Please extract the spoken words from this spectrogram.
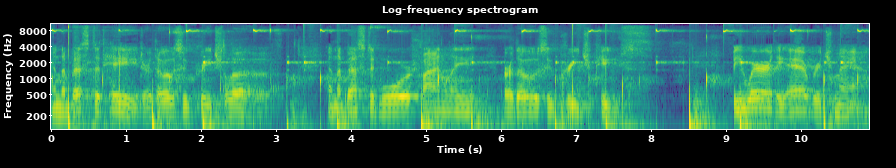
And the best at hate are those who preach love. And the best at war, finally, are those who preach peace. Beware the average man.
